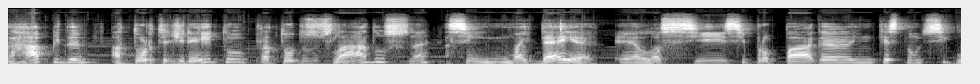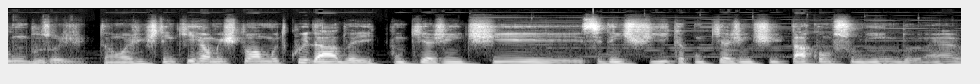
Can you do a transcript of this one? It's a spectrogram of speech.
rápida, a torta direito para todos os lados, né? Assim, uma ideia, ela se, se propaga em questão de segundos hoje. Então a gente tem que realmente tomar muito cuidado aí com que a gente se identifica, com que a gente tá consumindo, né?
